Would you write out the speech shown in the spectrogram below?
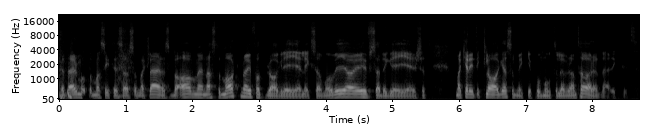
Men däremot om man sitter så som McLaren så bara, ja men Aston Martin har ju fått bra grejer liksom, och vi har ju hyfsade grejer. Så man kan inte klaga så mycket på motorleverantören där riktigt.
